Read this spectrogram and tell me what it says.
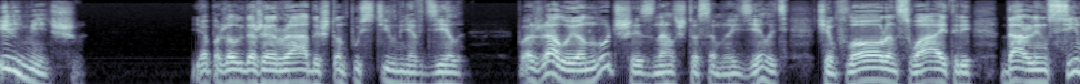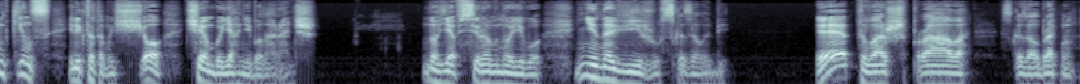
или меньшего. Я, пожалуй, даже рада, что он пустил меня в дело. — Пожалуй, он лучше знал, что со мной делать, чем Флоренс Уайт или Дарлинг Симпкинс или кто там еще, чем бы я ни была раньше. Но я все равно его ненавижу, — сказала Би. — Это ваше право, — сказал Бракман.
